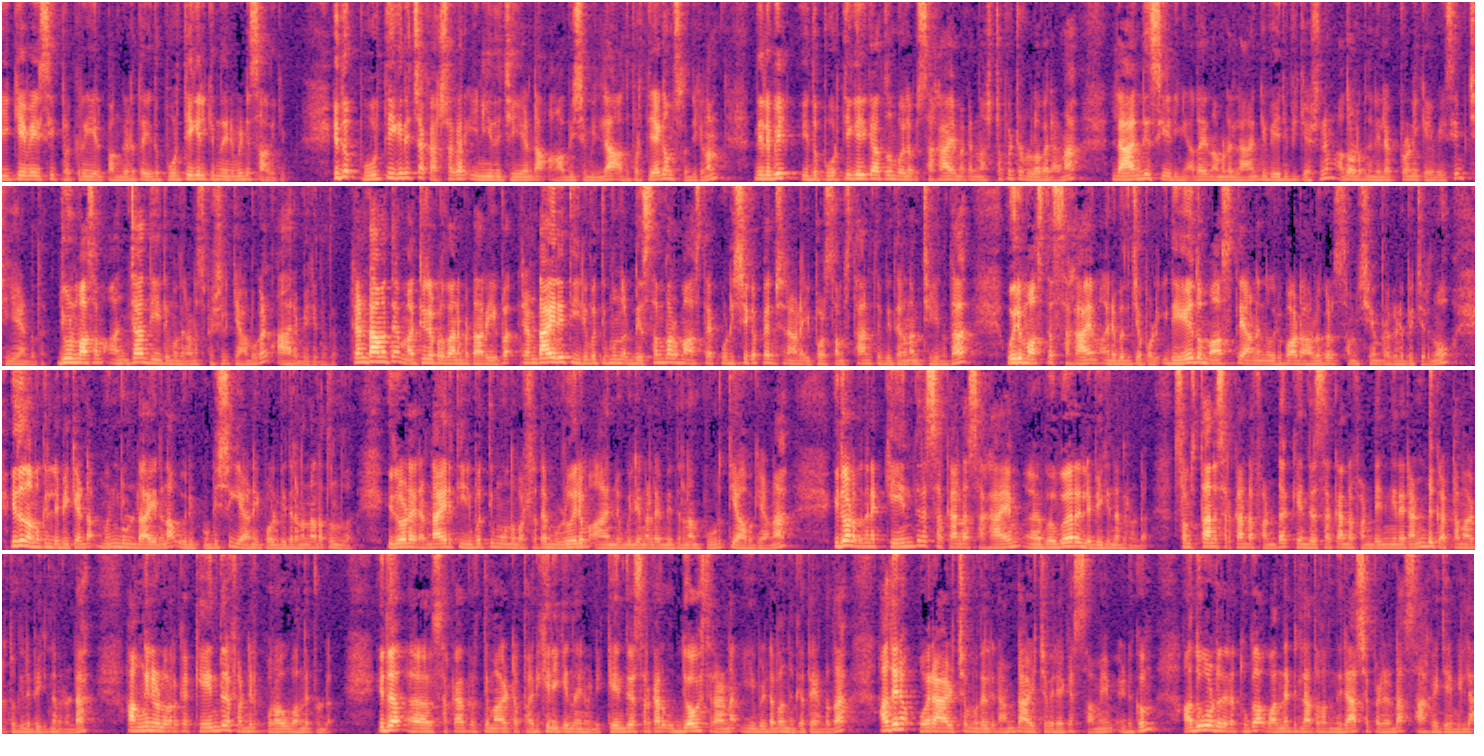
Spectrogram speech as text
ഇ കെ വൈ സി പ്രക്രിയയിൽ പങ്കെടുത്ത് ഇത് പൂർത്തീകരിക്കുന്നതിന് വേണ്ടി സാധിക്കും. ഇത് പൂർത്തീകരിച്ച കർഷകർ ഇനി ഇത് ചെയ്യേണ്ട ആവശ്യമില്ല. അത് പ്രത്യേകം ശ്രദ്ധിക്കണം. നിലവിൽ ഇത് പൂർത്തീകരിക്കാത്തത് മൂലം സഹായമൊക്കെ നഷ്ടപ്പെട്ടിട്ടുള്ളവരാണ് ലാൻഡ് സീഡിങ് അതായത് നമ്മുടെ ലാൻഡ് വെരിഫിക്കേഷനും അതോടൊപ്പം ഇലക്ട്രോണിക് കെ ചെയ്യേണ്ടത്. ജൂൺ മാസം അഞ്ചാം തീയതി മുതലാണ് സ്പെഷ്യൽ ക്യാമ്പുകൾ ആരംഭിക്കുന്നത്. രണ്ടാമത്തെ മറ്റൊരു പ്രധാനപ്പെട്ട അറിയിപ്പ് രണ്ടായിരത്തി ഇരുപത്തി മൂന്ന് ഡിസംബർ മാസത്തെ കുടിശ്ശിക പെൻഷനാണ് ഇപ്പോൾ സംസ്ഥാനത്ത് വിതരണം ചെയ്യുന്നത്. ഒരു മാസത്തെ സഹായം അനുവദിച്ചപ്പോൾ ഇത് ഏത് മാസത്തെയാണെന്ന് ഒരുപാട് ആളുകൾ സംശയം പ്രകടിപ്പിച്ചിരുന്നു. ഇത് നമുക്ക് ലഭിക്കേണ്ട മുൻപുണ്ടായിരുന്ന ഒരു കുടിശ്ശികയാണ് ഇപ്പോൾ വിതരണം നടത്തുന്നത്. ഇതോടെ രണ്ടായിരത്തി വർഷത്തെ മുഴുവനും ആനുകൂല്യങ്ങളുടെ വിതരണം പൂർത്തിയാവുകയാണ്. ഇതോടൊപ്പം തന്നെ കേന്ദ്ര സർക്കാരിന്റെ സഹായം വെവ്വേറെ ലഭിക്കുന്നവരുണ്ട്. സംസ്ഥാന സർക്കാരിന്റെ ഫണ്ട് കേന്ദ്ര സർക്കാരിന്റെ ഫണ്ട് ഇങ്ങനെ രണ്ട് ഘട്ടമായിട്ട് തുക ലഭിക്കുന്നവരുണ്ട്. അങ്ങനെയുള്ളവർക്ക് കേന്ദ്ര ഫണ്ടിൽ കുറവ് വന്നിട്ടുണ്ട്. ഇത് സർക്കാർ കൃത്യമായിട്ട് പരിഹരിക്കുന്നതിന് വേണ്ടി കേന്ദ്ര സർക്കാർ ഉദ്യോഗസ്ഥരാണ് ഈ വിടവ് നികത്തേണ്ടത്. അതിന് ഒരാഴ്ച മുതൽ രണ്ടാഴ്ച വരെയൊക്കെ സമയം എടുക്കും. അതുകൊണ്ട് തന്നെ തുക വന്നിട്ടില്ലാത്തവർ നിരാശപ്പെടേണ്ട സാഹചര്യമില്ല.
